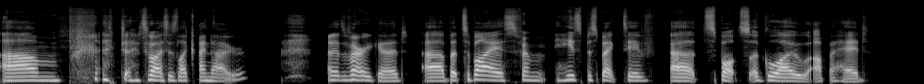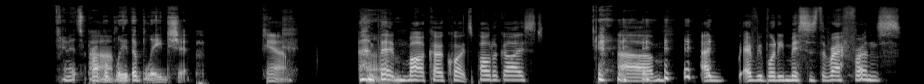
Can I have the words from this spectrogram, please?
Um, Tobias is like, I know. And it's very good. Uh, but Tobias, from his perspective, uh, spots a glow up ahead. And it's probably the blade ship. Yeah. And then Um. Marco quotes Poltergeist, Um, and everybody misses the reference.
